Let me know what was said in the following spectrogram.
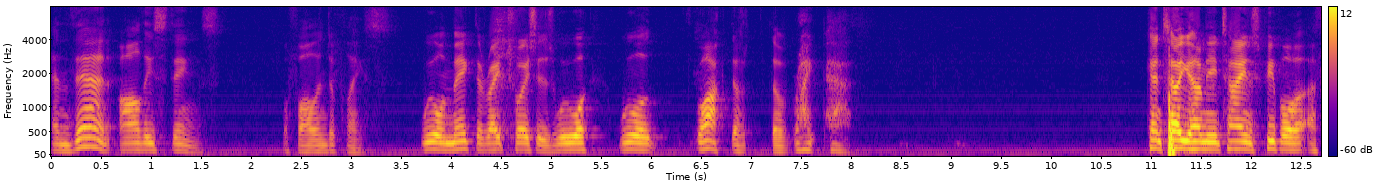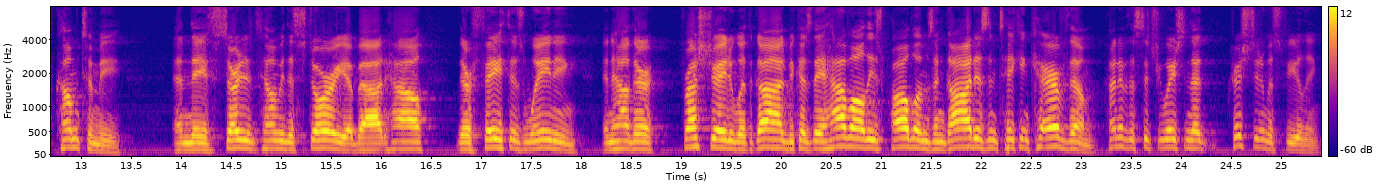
And then all these things will fall into place. We will make the right choices. We will, we will walk the, the right path. Can't tell you how many times people have come to me and they've started to tell me the story about how their faith is waning and how they're frustrated with God because they have all these problems and God isn't taking care of them. Kind of the situation that Christian was feeling.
